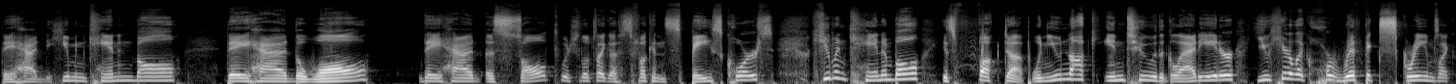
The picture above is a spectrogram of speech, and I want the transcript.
They had human cannonball. They had the wall they had assault which looks like a fucking space course. Human cannonball is fucked up. When you knock into the gladiator you hear like horrific screams like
